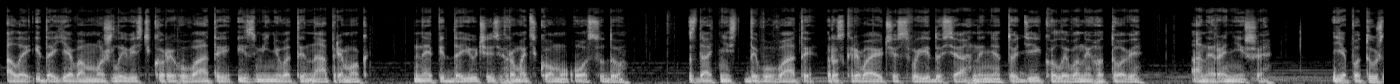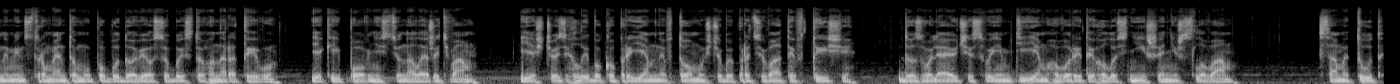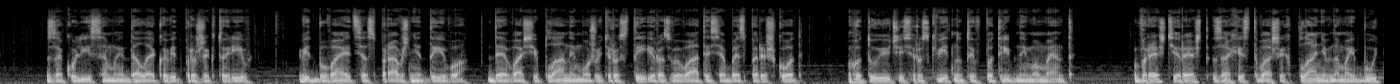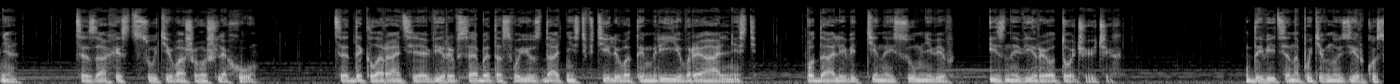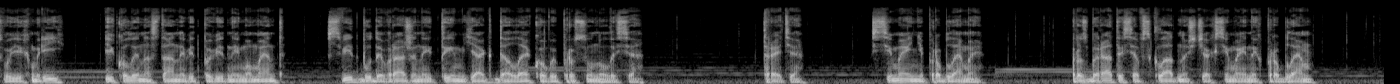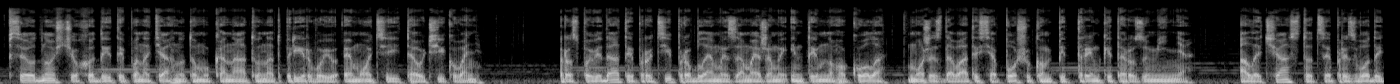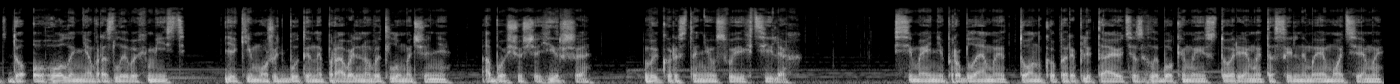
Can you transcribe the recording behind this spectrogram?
але і дає вам можливість коригувати і змінювати напрямок, не піддаючись громадському осуду, здатність дивувати, розкриваючи свої досягнення тоді, коли вони готові, а не раніше, є потужним інструментом у побудові особистого наративу, який повністю належить вам. Є щось глибоко приємне в тому, щоб працювати в тиші дозволяючи своїм діям говорити голосніше, ніж словам. Саме тут, за кулісами далеко від прожекторів, відбувається справжнє диво, де ваші плани можуть рости і розвиватися без перешкод, готуючись розквітнути в потрібний момент. Врешті-решт, захист ваших планів на майбутнє це захист суті вашого шляху, це декларація віри в себе та свою здатність втілювати мрії в реальність, подалі від тіней сумнівів і зневіри оточуючих. Дивіться на путівну зірку своїх мрій, і коли настане відповідний момент, світ буде вражений тим, як далеко ви просунулися. Третє сімейні проблеми розбиратися в складнощах сімейних проблем все одно, що ходити по натягнутому канату над прірвою емоцій та очікувань. Розповідати про ці проблеми за межами інтимного кола може здаватися пошуком підтримки та розуміння але часто це призводить до оголення вразливих місць, які можуть бути неправильно витлумачені або, що ще гірше, використані у своїх цілях. Сімейні проблеми тонко переплітаються з глибокими історіями та сильними емоціями,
